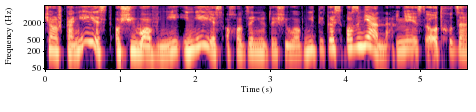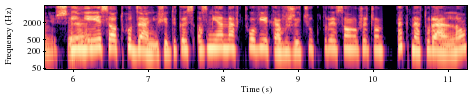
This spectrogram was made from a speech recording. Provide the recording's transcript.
książka nie jest o siłowni i nie jest o chodzeniu do siłowni, tylko jest o zmianach. I nie jest o odchudzaniu się. I nie jest o odchudzaniu się, tylko jest o zmianach człowieka w życiu, które są rzeczą tak naturalną,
